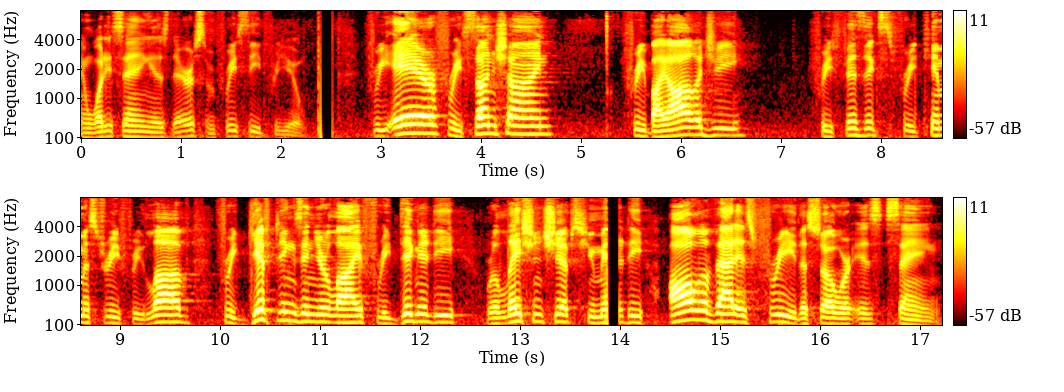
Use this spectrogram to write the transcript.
And what he's saying is there is some free seed for you free air, free sunshine, free biology, free physics, free chemistry, free love, free giftings in your life, free dignity, relationships, humanity. All of that is free, the sower is saying.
